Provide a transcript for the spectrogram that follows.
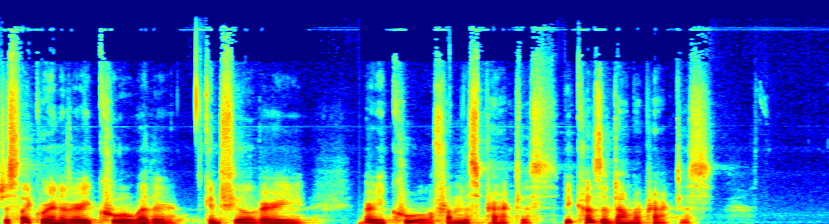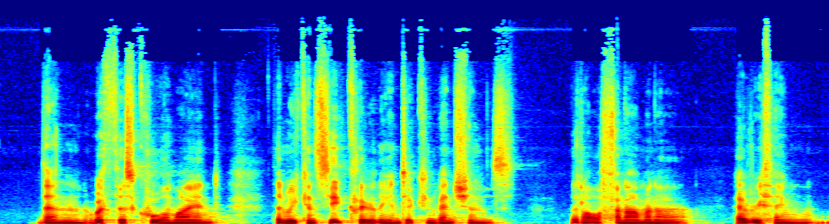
just like we're in a very cool weather, can feel very, very cool from this practice because of Dhamma practice. Then, with this cool mind, then we can see clearly into conventions that all phenomena, everything,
